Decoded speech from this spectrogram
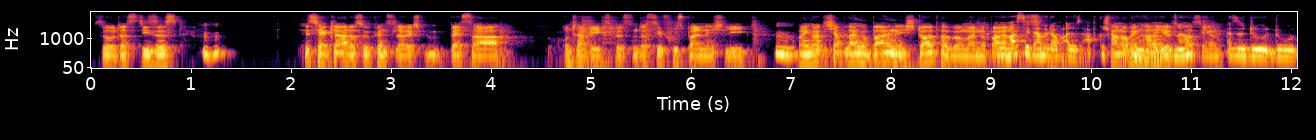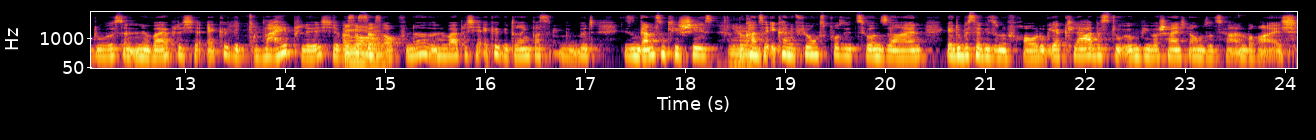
So, dass dieses, Mhm. ist ja klar, dass du künstlerisch besser unterwegs bist und dass dir Fußball nicht liegt. Mein Gott, ich habe lange Beine, ich stolper über meine Beine. Mhm. Aber was dir damit auch alles abgesprochen Kann auch in High Heels ne? passieren. Also du, du, du wirst in eine weibliche Ecke, weiblich, was Genau. ist das auch, ne? In eine weibliche Ecke gedrängt, was mit diesen ganzen Klischees, du Ja. kannst ja eh keine Führungsposition sein, ja, du bist ja wie so eine Frau, du, ja klar bist du irgendwie wahrscheinlich noch im sozialen Bereich.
